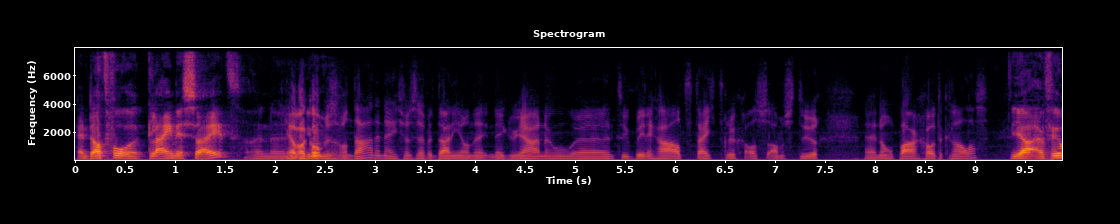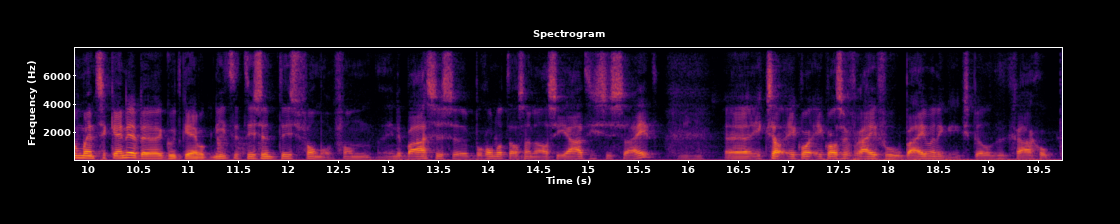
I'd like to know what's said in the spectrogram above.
En dat voor een kleine site. Een, Ja, waar nieuw- komen ze vandaan ineens? Ze hebben Daniel Ne- Negriano natuurlijk binnengehaald, een tijdje terug als ambassadeur. Eh, nog een paar grote knallers. Ja, en veel mensen kennen de Good Game ook niet. Het is, een, het is van, van in de basis eh, begon het als een Aziatische site. Mhm. Eh, ik, zal, ik, ik was er vrij vroeg bij, want ik, ik speelde het graag op.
